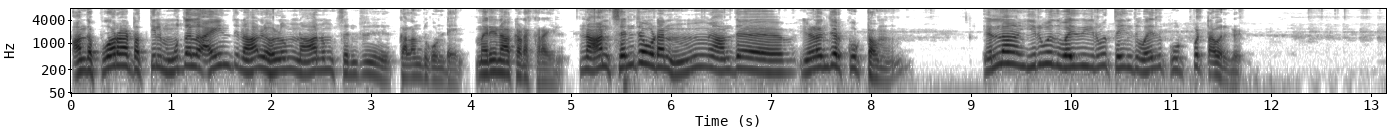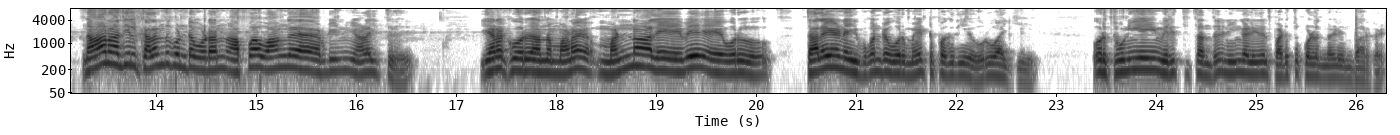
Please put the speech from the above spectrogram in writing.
அந்த போராட்டத்தில் முதல் ஐந்து நாள்களும் நானும் சென்று கலந்து கொண்டேன். மெரினா கடற்கரையில். நான் சென்றவுடன் அந்த இளைஞர் கூட்டம் எல்லாம் இருபது வயது இருபத்தைந்து வயதுக்கு உட்பட்டவர்கள். நான் அதில் கலந்து கொண்டவுடன் அப்பா வாங்க அப்படின்னு அழைத்து எனக்கு ஒரு அந்த மன மண்ணாலேயே ஒரு தலையணை போன்ற ஒரு மேட்டு பகுதியை உருவாக்கி ஒரு துணியையும் விரித்து தந்து நீங்கள் இதில் படுத்துக்கொள்ளுங்கள் என்பார்கள்.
